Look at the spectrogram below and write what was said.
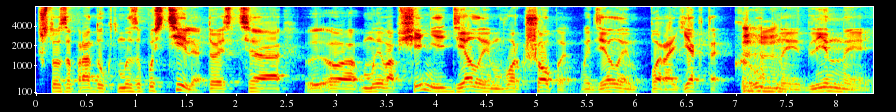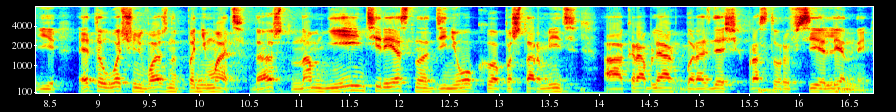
что за продукт мы запустили. То есть э, э, мы вообще не делаем воркшопы, мы делаем проекты крупные, uh-huh. длинные. И это очень важно понимать, да, что нам не интересно денек поштормить о кораблях, бороздящих просторы вселенной.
